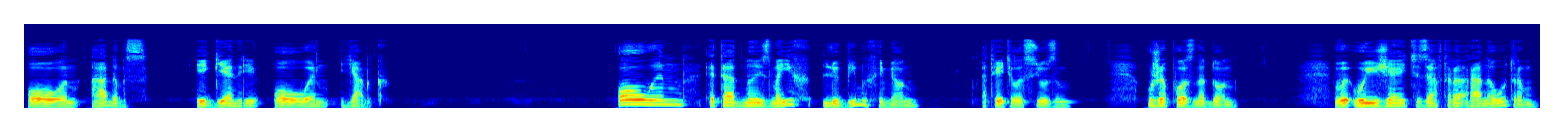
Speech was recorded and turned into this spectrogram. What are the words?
Оуэн Адамс и Генри Оуэн Янг, «Оуэн — это одно из моих любимых имен», — ответила Сьюзен. «Уже поздно, Дон. Вы уезжаете завтра рано утром,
